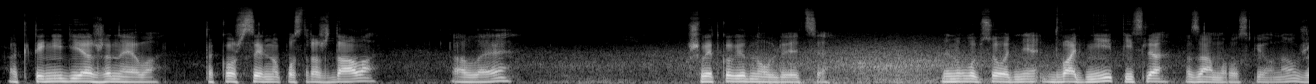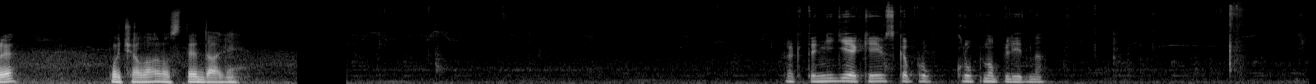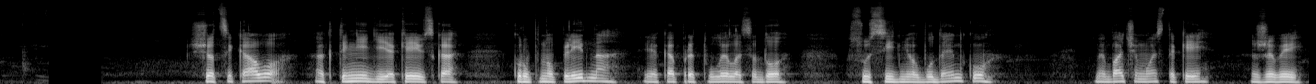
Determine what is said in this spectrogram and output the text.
Актинідія Женева також сильно постраждала, але швидко відновлюється. Минуло всього дні, два дні після заморозки. Вона вже почала рости далі. Актинідія київська крупноплідна. Що цікаво, актинідія київська крупноплідна, яка притулилася до сусіднього будинку. Ми бачимо ось такий живий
